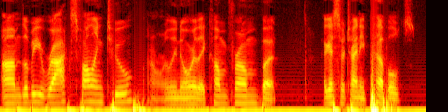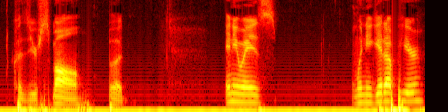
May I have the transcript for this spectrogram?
Um, there'll be rocks falling too. I don't really know where they come from, but I guess they're tiny pebbles because you're small. But, anyways, when you get up here,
